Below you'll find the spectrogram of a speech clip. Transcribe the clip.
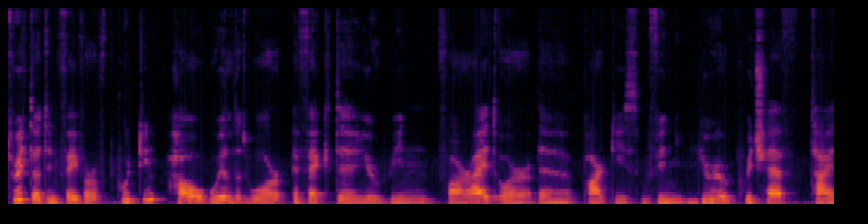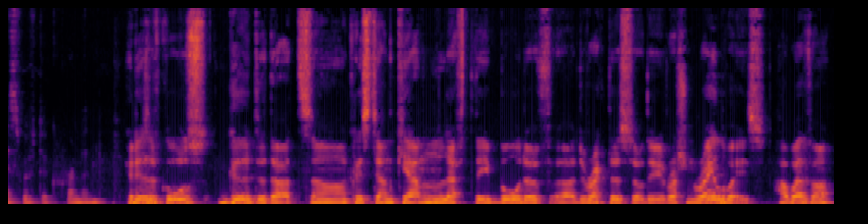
tweeted in favor of Putin. How will that war affect the European far right or the parties within Europe which have ties with the Kremlin. It is, of course, good that uh, Christian Kern left the board of uh, directors of the Russian railways. However,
